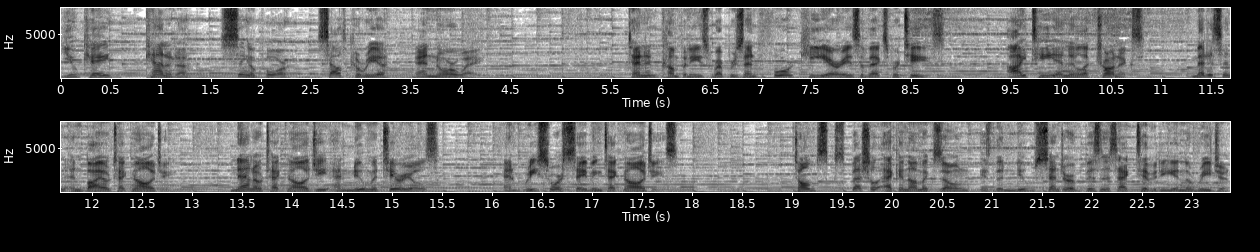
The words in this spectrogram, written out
UK, Canada, Singapore, South Korea, and Norway. Tenant companies represent four key areas of expertise IT and electronics, medicine and biotechnology, nanotechnology and new materials, and resource saving technologies. Tomsk Special Economic Zone is the new center of business activity in the region.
